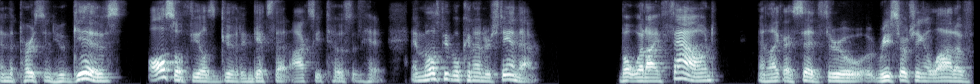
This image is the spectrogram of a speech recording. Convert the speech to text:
And the person who gives also feels good and gets that oxytocin hit. And most people can understand that. But what I found, and like I said, through researching a lot of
